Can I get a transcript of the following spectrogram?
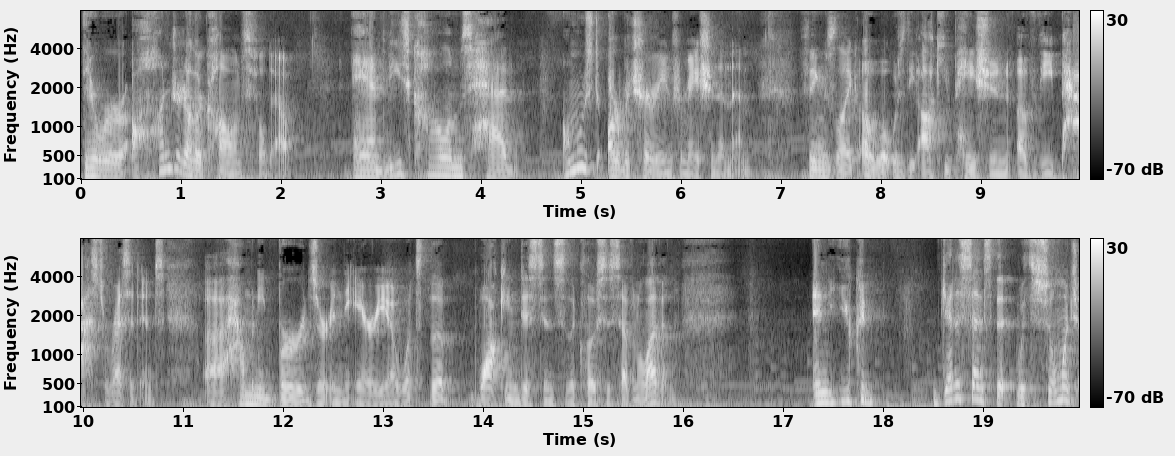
there were a hundred other columns filled out and these columns had almost arbitrary information in them things like, oh, what was the occupation of the past resident? Uh, how many birds are in the area? What's the walking distance to the closest 7 Eleven? And you could get a sense that with so much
